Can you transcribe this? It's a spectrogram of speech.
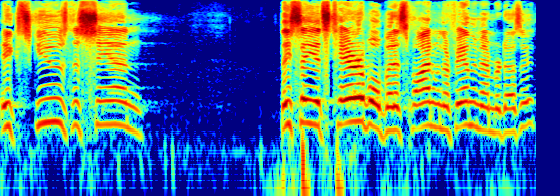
excuse the sin. They say it's terrible, but it's fine when their family member does it.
